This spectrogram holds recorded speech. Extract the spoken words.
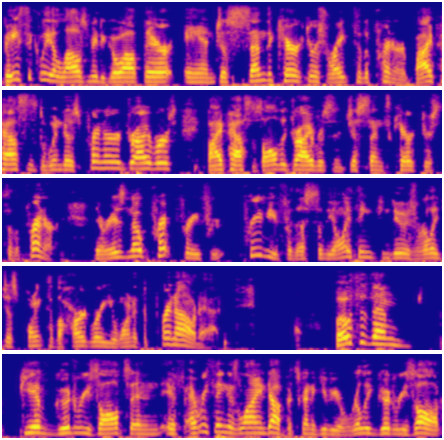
basically allows me to go out there and just send the characters right to the printer. bypasses the Windows printer drivers, bypasses all the drivers, and just sends characters to the printer. There is no print pre preview for this, so the only thing you can do is really just point to the hardware you want it to print out at. Both of them give good results, and if everything is lined up, it's going to give you a really good result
